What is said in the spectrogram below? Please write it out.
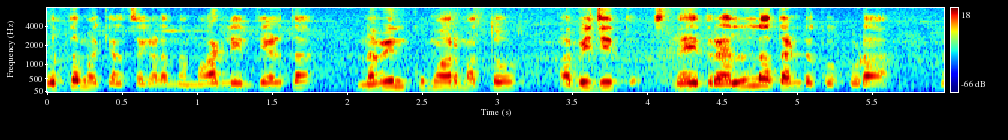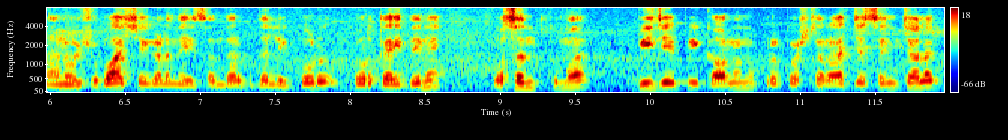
ಉತ್ತಮ ಕೆಲಸಗಳನ್ನು ಮಾಡಲಿ ಅಂತ ಹೇಳ್ತಾ ನವೀನ್ ಕುಮಾರ್ ಮತ್ತು ಅಭಿಜಿತ್ ಸ್ನೇಹಿತರ ಎಲ್ಲ ತಂಡಕ್ಕೂ ಕೂಡ ನಾನು ಶುಭಾಶಯಗಳನ್ನು ಈ ಸಂದರ್ಭದಲ್ಲಿ ಕೋರ್, ಕೋರ್ತಾ ಇದ್ದೇನೆ. ವಸಂತ್ ಕುಮಾರ್ ಬಿ ಕಾನೂನು ಪ್ರಕೋಷ್ಠ ರಾಜ್ಯ ಸಂಚಾಲಕ್,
